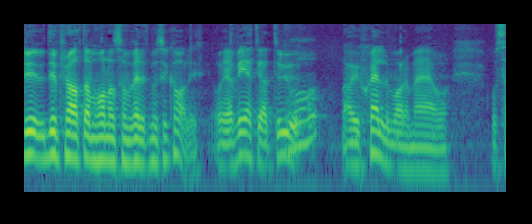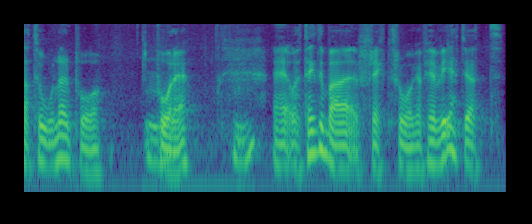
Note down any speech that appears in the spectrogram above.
du, du pratar om honom som väldigt musikalisk. Och jag vet ju att du Ja. har ju själv varit med och, och satt toner på, på det. Eh, och jag tänkte bara fräckt fråga, för jag vet ju att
